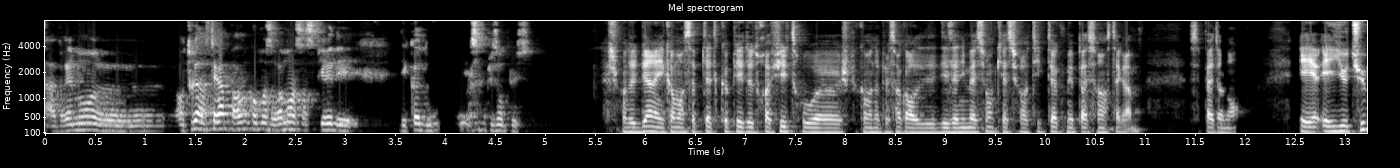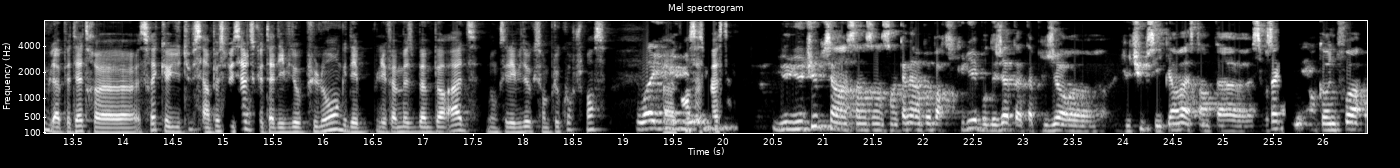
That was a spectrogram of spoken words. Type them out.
à vraiment, euh, en tout cas, Instagram, par exemple, commence vraiment à s'inspirer des, des codes de plus en plus. Je m'en doute bien, il commence à peut-être copier deux trois filtres ou euh, je sais pas comment on appelle ça encore des, des animations qu'il y a sur TikTok, mais pas sur Instagram. C'est pas étonnant. Et, et, YouTube, là, peut-être, euh, c'est vrai que YouTube, c'est un peu spécial parce que tu as des vidéos plus longues, des, les fameuses bumper ads, donc c'est des vidéos qui sont plus courtes, je pense. Ouais, euh, comment ça se passe? YouTube, c'est un, un, un, canal un peu particulier. Bon, déjà, tu as, as, plusieurs. Euh, YouTube, c'est hyper vaste. Hein. C'est pour ça que, encore une fois,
